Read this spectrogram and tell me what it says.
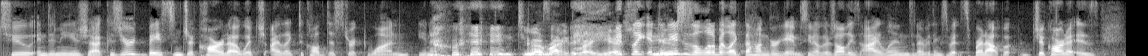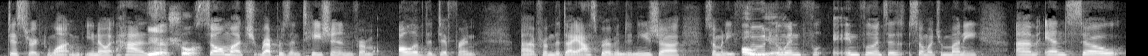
to Indonesia, because you're based in Jakarta, which I like to call District One. You know, are terms of- right, right, yes, It's like yes. Indonesia's a little bit like the Hunger Games. You know, there's all these islands and everything's a bit spread out, but Jakarta is District One. You know, it has Yeah, sure. so much representation from all of the different. Uh, from the diaspora of Indonesia, so many Oh, food yeah. influ- influences, so much money, um, and so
